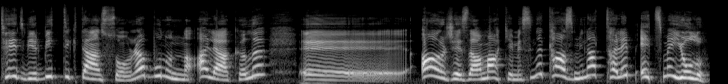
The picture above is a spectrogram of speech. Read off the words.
Tedbir bittikten sonra bununla alakalı e, ağır ceza mahkemesinde tazminat talep etme yolu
